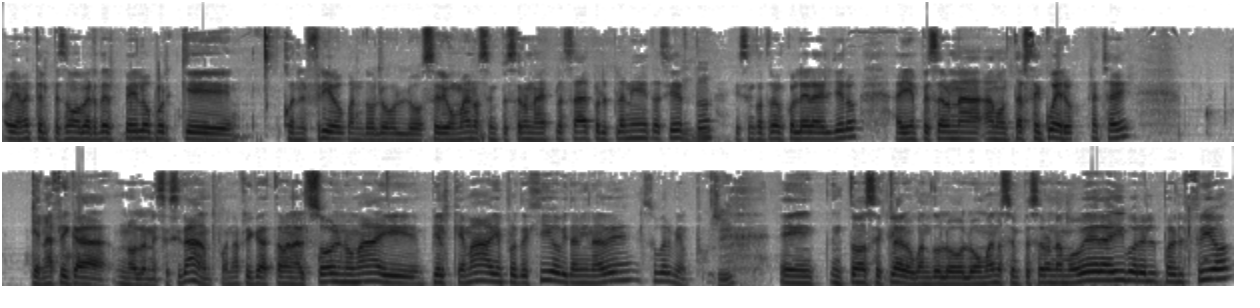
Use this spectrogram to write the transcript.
obviamente empezamos a perder pelo porque con el frío, cuando lo- los seres humanos se empezaron a desplazar por el planeta, ¿cierto? Y se encontraron con la era del hielo, ahí empezaron a, a montarse cuero, ¿cachai? Que en África no lo necesitaban, pues en África estaban al sol nomás y piel quemada, bien protegido, vitamina D, súper bien. pues. Sí. Eh, Entonces, claro, cuando lo- los humanos se empezaron a mover ahí por el, por el frío,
